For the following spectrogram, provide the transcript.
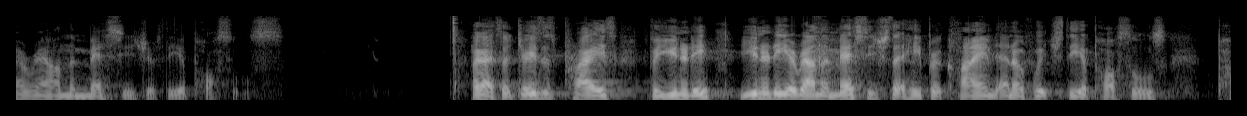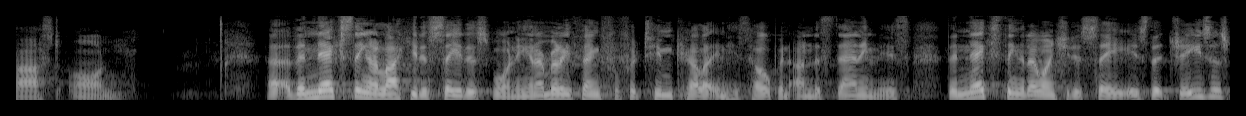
around the message of the apostles. Okay, so Jesus prays for unity, unity around the message that he proclaimed and of which the apostles passed on. Uh, the next thing I'd like you to see this morning, and I'm really thankful for Tim Keller and his help in understanding this, the next thing that I want you to see is that Jesus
